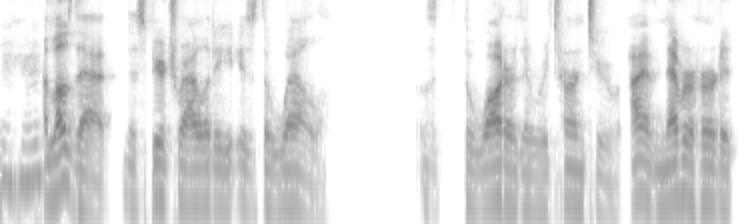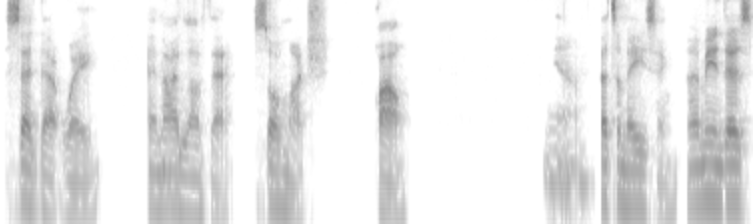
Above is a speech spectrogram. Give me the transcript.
Mm-hmm. I love that. The spirituality is the well, the water they return to. I have never heard it said that way. And I love that so much. Wow. Yeah. That's amazing. I mean, there's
